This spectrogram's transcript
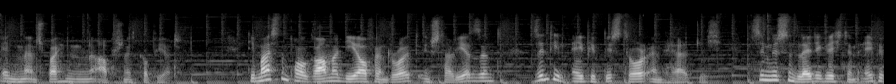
in den entsprechenden Abschnitt kopiert. Die meisten Programme, die auf Android installiert sind, sind im App Store enthaltlich. Sie müssen lediglich den App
